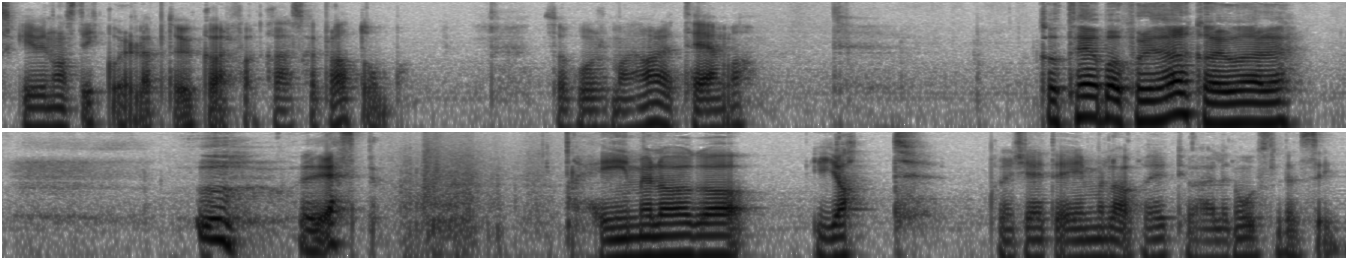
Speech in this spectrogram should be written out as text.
skrive noen stikkord i løpet av uka, i hvert fall hva jeg skal prate om. Så hvor man har et tema. Hva tema for det her kan jo være uh, Gjesp. Heimelaga jatt. Kan ikke hete heimelaga, det heter jo hele sin.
